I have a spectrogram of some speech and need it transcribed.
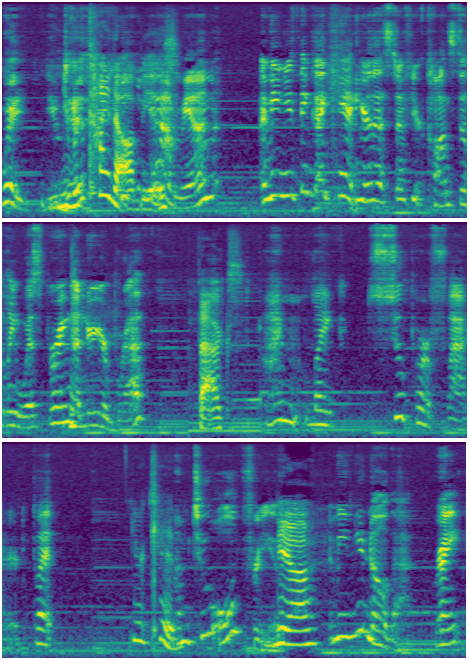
Wait, you, You were did? kind of obvious. Yeah, man. I mean, you think I can't hear that stuff you're constantly whispering under your breath? Facts. I'm like super flattered, but You're a kid. I'm too old for you. Yeah. I mean, you know that, right?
